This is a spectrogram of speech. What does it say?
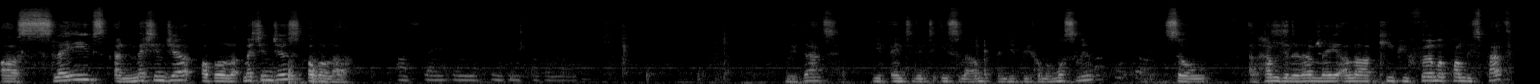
are slaves and messenger of Allah, messengers of Allah. are slaves and messengers of Allah. With that, you've entered into Islam and you've become a Muslim. So, Alhamdulillah, may Allah keep you firm upon this path.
